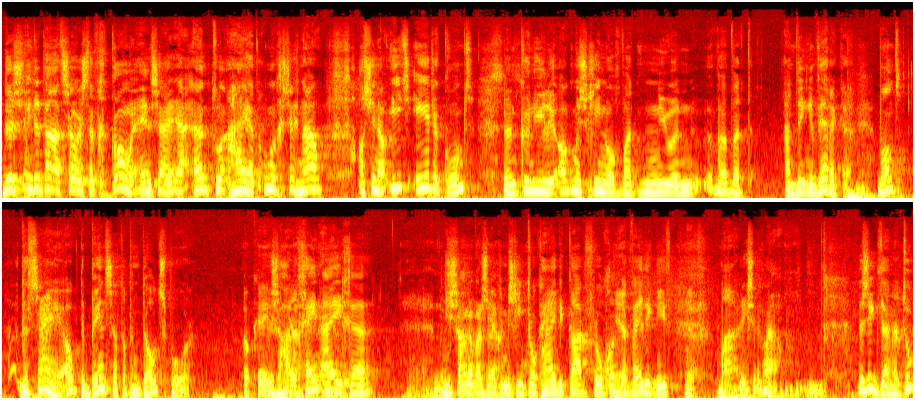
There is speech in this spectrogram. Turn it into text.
Dus inderdaad, zo is dat gekomen. En, zij, en toen, hij had ook nog gezegd, nou, als je nou iets eerder komt... dan kunnen jullie ook misschien nog wat nieuwe, wat, wat aan dingen werken. Want, dat zei hij ook, de band zat op een doodspoor. Oké. Dus ze hadden ja. geen eigen... Eh, Die zanger was ja. misschien trok hij de kar vroeger, Ja. dat weet ik niet. Ja. Maar ik zeg, nou... Dus ik daar naartoe.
